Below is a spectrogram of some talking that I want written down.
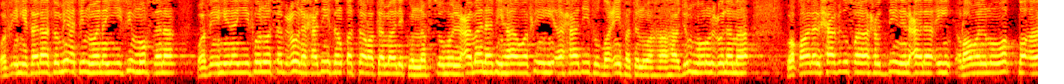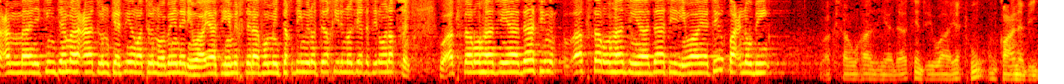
وفيه ثلاثمائة ونيف مرسلا. وفيه نيف وسبعون حديثا قد ترك مالك نفسه العمل بها وفيه أحاديث ضعيفة وهاها جمهور العلماء. وقال الحافظ صلاح الدين العلائي روى الموطأ عن مالك جماعات كثيرة وبين رواياتهم اختلاف من تقديم وتأخير وزيادة ونقص. وأكثرها زيادات وأكثرها زيادات رواية القعنبي. وأكثرها زيادات رواية القعنبي.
